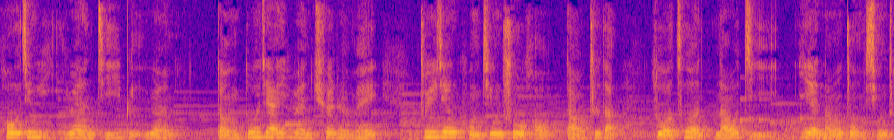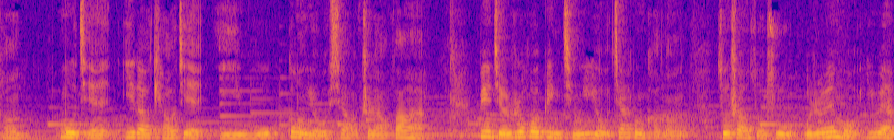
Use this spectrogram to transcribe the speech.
后经乙院及丙院等多家医院确认为椎间孔径术后导致的左侧脑脊液囊肿形成。目前医疗条件已无更有效治疗方案，并且日后病情有加重可能。综上所述，我认为某医院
